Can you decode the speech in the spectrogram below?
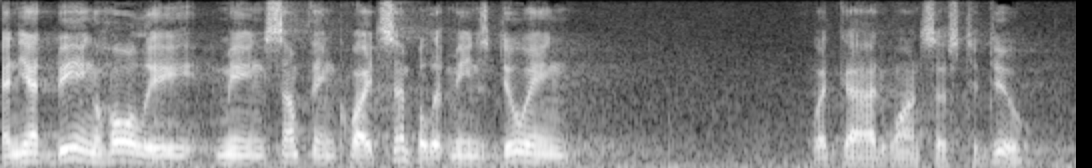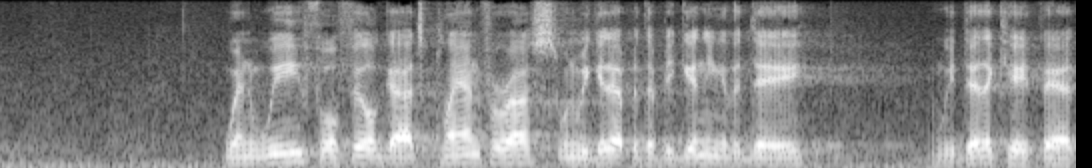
And yet, being holy means something quite simple it means doing what God wants us to do when we fulfill God's plan for us, when we get up at the beginning of the day and we dedicate that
